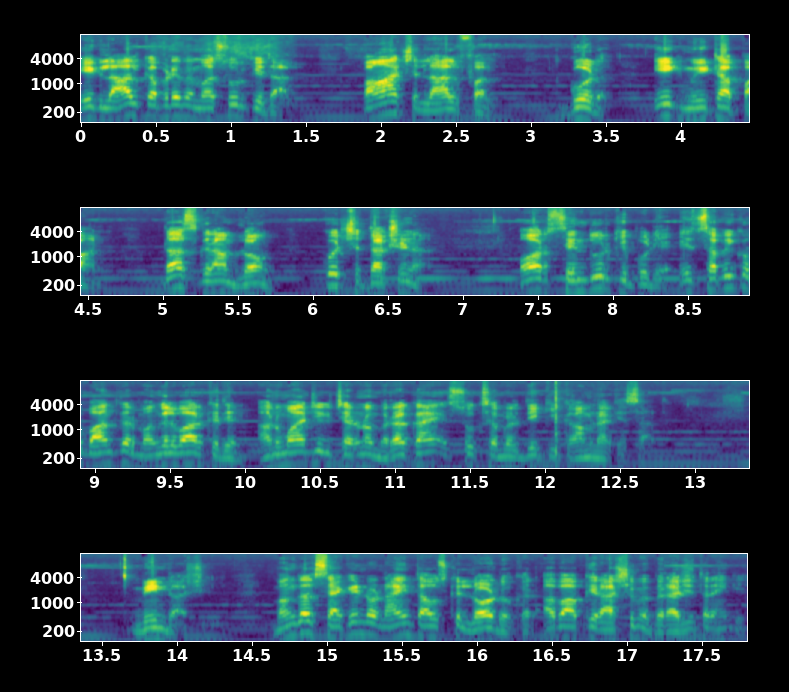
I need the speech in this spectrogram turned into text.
एक लाल कपड़े में मसूर की दाल, पाँच लाल फल, गुड़, एक मीठा पान, दस ग्राम लौंग, कुछ दक्षिणा और सिंदूर की पुड़िया। इस सभी को बांधकर मंगलवार के दिन हनुमान जी के चरणों में रखाएँ सुख समृद्धि की कामना के साथ। मीन राशि। मंगल सेकंड और नाइन्थ हाउस के लॉर्ड होकर अब आपकी राशि में विराजित रहेंगे।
